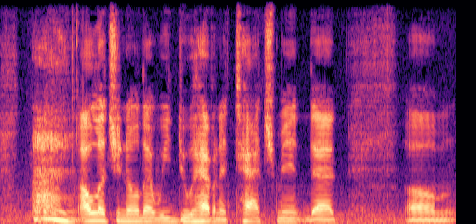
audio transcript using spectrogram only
I'll let you know that we do have an attachment that um,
